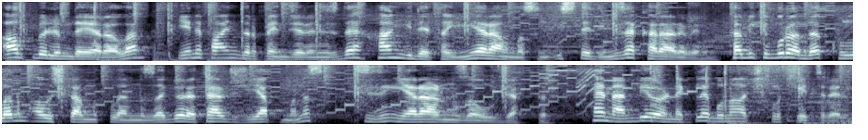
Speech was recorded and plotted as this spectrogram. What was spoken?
Alt bölümde yer alan yeni Finder pencerenizde hangi detayın yer almasını istediğinize karar verin. Tabii ki burada kullanım alışkanlıklarınıza göre tercih yapmanız sizin yararınıza olacaktır. Hemen bir örnekle buna açıklık getirelim.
